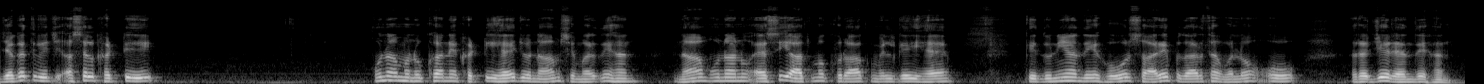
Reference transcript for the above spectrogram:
ਜਗਤ ਵਿੱਚ ਅਸਲ ਖੱਟੀ ਉਹਨਾਂ ਮਨੁੱਖਾਂ ਨੇ ਖੱਟੀ ਹੈ ਜੋ ਨਾਮ ਸਿਮਰਦੇ ਹਨ। ਨਾਮ ਉਹਨਾਂ ਨੂੰ ਐਸੀ ਆਤਮਿਕ ਖੁਰਾਕ ਮਿਲ ਗਈ ਹੈ ਕਿ ਦੁਨੀਆ ਦੇ ਹੋਰ ਸਾਰੇ ਪਦਾਰਥਾਂ ਵੱਲੋਂ ਉਹ ਰਜੇ ਰਹਿੰਦੇ ਹਨ।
